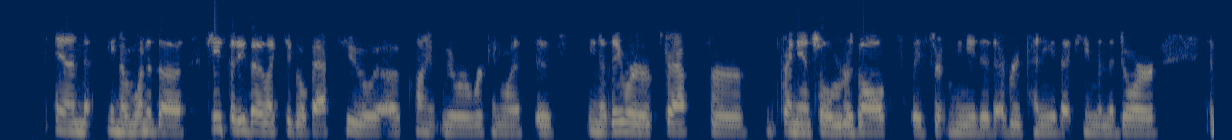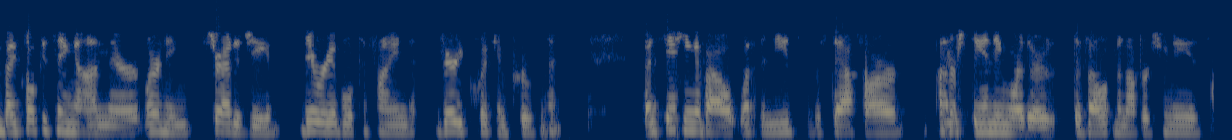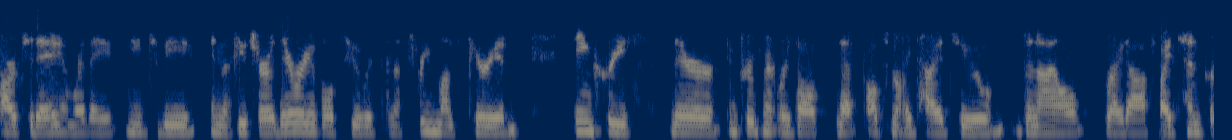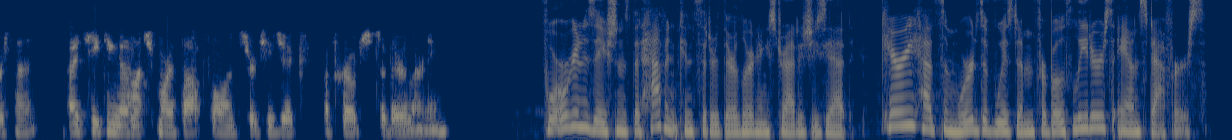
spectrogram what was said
And, you know, one of the case studies I like to go back to a client we were working with is, you know, they were strapped for financial results. They certainly needed every penny that came in the door. And by focusing on their learning strategy, they were able to find very quick improvement. By thinking about what the needs of the staff are, understanding where their development opportunities are today and where they need to be in the future, they were able to, within a three month period, increase their improvement results that ultimately tied to denial write off by 10% by taking a much more thoughtful and strategic approach to their learning. For organizations that haven't considered their learning strategies yet, Carey had some words of wisdom for both leaders and staffers.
